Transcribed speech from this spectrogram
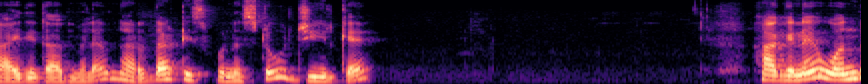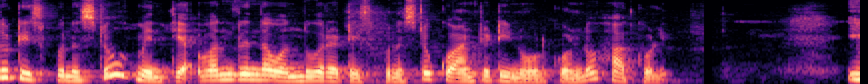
ಕಾಯ್ದಿದ್ದಾದಮೇಲೆ ಒಂದು ಅರ್ಧ ಟೀ ಸ್ಪೂನಷ್ಟು ಜೀರಿಗೆ. ಹಾಗೆಯೇ ಒಂದು ಟೀ ಸ್ಪೂನಷ್ಟು ಮೆಂತ್ಯ, ಒಂದರಿಂದ ಒಂದೂವರೆ ಟೀ ಸ್ಪೂನಷ್ಟು ಕ್ವಾಂಟಿಟಿ ನೋಡಿಕೊಂಡು ಹಾಕ್ಕೊಳ್ಳಿ ಈ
